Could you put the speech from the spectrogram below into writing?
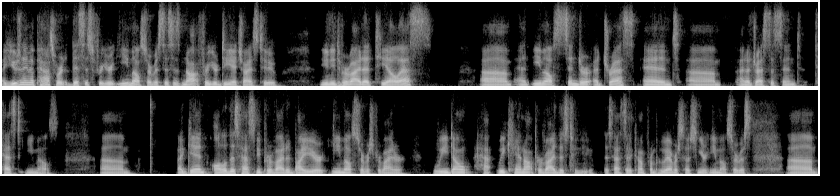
a username and password, this is for your email service. This is not for your DHIS2. You need to provide a TLS, um, an email sender address, and um, an address to send test emails. Um, again, all of this has to be provided by your email service provider. We don't have, we cannot provide this to you. This has to come from whoever's hosting your email service. Um,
